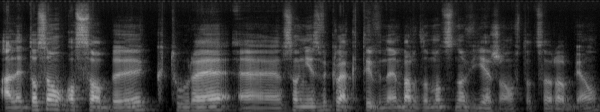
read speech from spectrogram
ale to są osoby, które e, są niezwykle aktywne, bardzo mocno wierzą w to, co robią.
